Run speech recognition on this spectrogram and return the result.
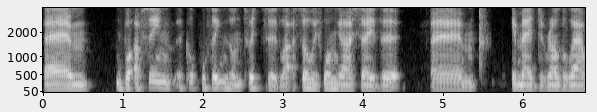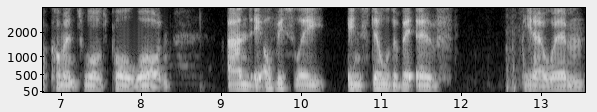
Um, but I've seen a couple things on Twitter. Like I saw this one guy say that um, he made a rather loud comment towards Paul Warne. And it obviously instilled a bit of, you know, um,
